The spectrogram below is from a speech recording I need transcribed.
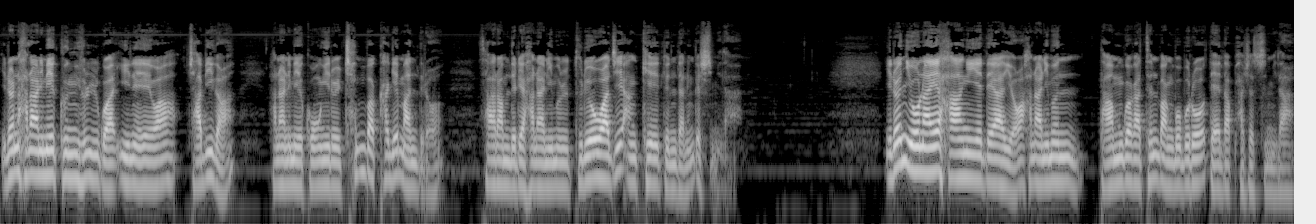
이런 하나님의 긍휼과 인애와 자비가 하나님의 공의를 천박하게 만들어 사람들이 하나님을 두려워하지 않게 된다는 것입니다. 이런 요나의 항의에 대하여 하나님은 다음과 같은 방법으로 대답하셨습니다.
